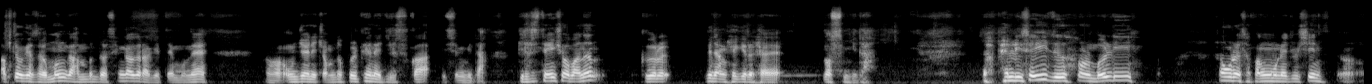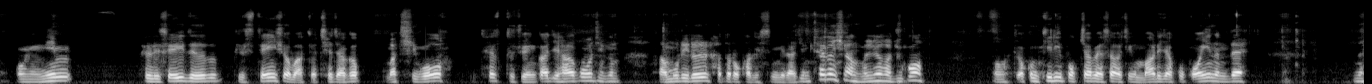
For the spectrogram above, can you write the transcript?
앞쪽에서 뭔가 한 번 더 생각을 하기 때문에 어, 운전이 좀 더 불편해질 수가 있습니다. 빌스테인 쇼바는 그걸 그냥 해결을 해 놓습니다. 자, 펠리세이드 오늘 멀리 서울에서 방문해 주신 어, 고객님 펠리세이드 빌스테인 쇼바 교체 작업 마치고 테스트 주행까지 하고 지금 마무리를 하도록 하겠습니다. 지금 퇴근 시간 걸려가지고 어, 조금 길이 복잡해서 지금 말이 자꾸 꼬이는데 네,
